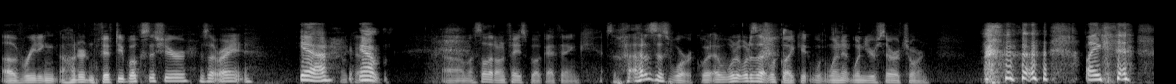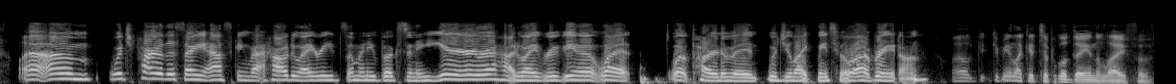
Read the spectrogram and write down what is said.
of reading 150 books this year. Is that right? Yeah. Okay. Yep. Um, I saw that on Facebook, I think. So, how does this work? What, what, what does that look like when it, when you're Sarah Chorn? like, um, which part of this are you asking about? How do I read so many books in a year? How do I review it? What what part of it would you like me to elaborate on? Well, give me like a typical day in the life of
